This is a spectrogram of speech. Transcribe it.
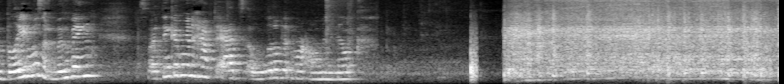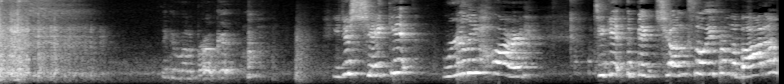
The blade wasn't moving, so I think I'm gonna have to add a little bit more almond milk. I think I'm gonna broke it. You just shake it really hard to get the big chunks away from the bottom.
